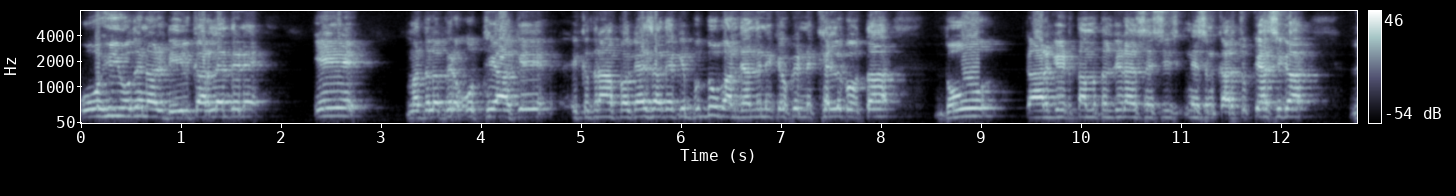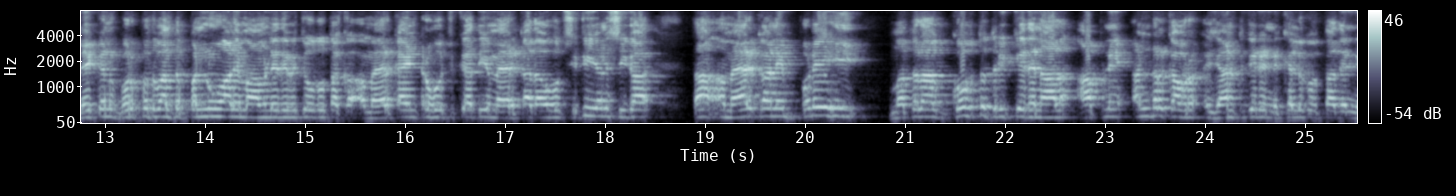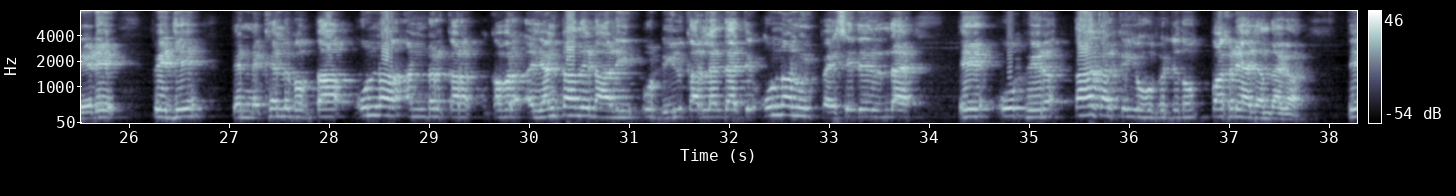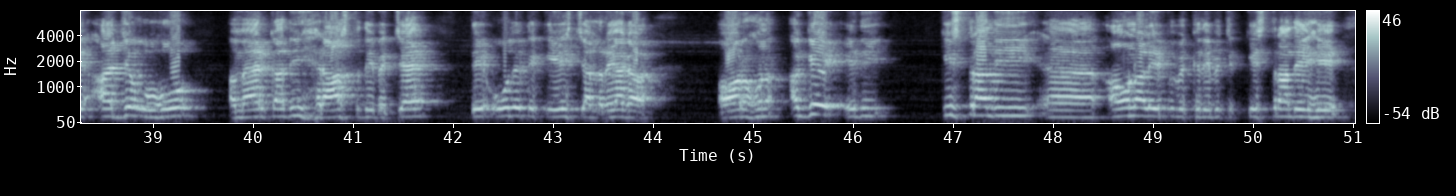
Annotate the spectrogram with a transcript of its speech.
ਉਹੀ ਉਹਦੇ ਨਾਲ ਡੀਲ ਕਰ ਲੈਂਦੇ ਨੇ। ਇਹ ਮਤਲਬ ਫਿਰ ਉੱਥੇ ਆ ਕੇ ਇੱਕ ਤਰ੍ਹਾਂ ਆਪਾਂ ਕਹਿ ਸਕਦੇ ਹਾਂ ਕਿ ਬੁੱਧੂ ਬਣ ਜਾਂਦੇ ਨੇ, ਕਿਉਂਕਿ ਨikhil ਗੋਤਾ ਦੋ ਟਾਰਗੇਟ ਤਾਂ ਮਤਲਬ ਜਿਹੜਾ ਅਸੈਸੀਨੇਸ਼ਨ ਕਰ ਚੁੱਕਿਆ ਸੀਗਾ। ਲੇਕਿਨ ਗੁਰਪਤਵੰਤ ਪੰਨੂ ਵਾਲੇ ਮਾਮਲੇ ਦੇ ਵਿੱਚ ਉਦੋਂ ਤੱਕ ਅਮਰੀਕਾ ਐਂਟਰ ਹੋ ਚੁੱਕਿਆ ਸੀ, ਅਮਰੀਕਾ ਦਾ ਉਹ ਸਿਟੀਜ਼ਨ ਸੀਗਾ, ਤਾਂ ਅਮਰੀਕਾ ਨੇ ਬੜੇ ਹੀ ਮਤਲਬ ਗੁਪਤ ਤਰੀਕੇ ਦੇ ਨਾਲ ਆਪਣੇ ਅੰਡਰਕਵਰ ਏਜੰਟ ਜਿਹੜੇ ਨikhil ਗੁਪਤਾ ਦੇ ਨੇੜੇ ਭੇਜੇ ਤੇ ਨikhil ਗੁਪਤਾ ਉਹਨਾਂ ਅੰਡਰ ਕਵਰ ਏਜੰਟਾਂ ਦੇ ਨਾਲ ਹੀ ਉਹ ਡੀਲ ਕਰ ਲੈਂਦਾ ਹੈ ਤੇ ਉਹਨਾਂ ਨੂੰ ਪੈਸੇ ਦੇ ਦਿੰਦਾ ਹੈ ਤੇ ਉਹ ਫਿਰ ਤਾਂ ਕਰਕੇ ਹੀ ਉਹ ਫਿਰ ਜਦੋਂ ਪਕੜਿਆ ਜਾਂਦਾ ਹੈਗਾ। ਤੇ ਅੱਜ ਉਹ ਅਮਰੀਕਾ ਦੀ ਹਿਰਾਸਤ ਦੇ ਵਿੱਚ ਹੈ ਤੇ ਉਹਦੇ ਤੇ ਕੇਸ ਚੱਲ ਰਿਹਾਗਾ। ਔਰ ਹੁਣ ਅੱਗੇ ਇਹਦੀ ਕਿਸ ਤਰ੍ਹਾਂ ਦੀ ਆਉਣ ਵਾਲੇ ਭਵਿੱਖ ਦੇ ਵਿੱਚ ਕਿਸ ਤਰ੍ਹਾਂ ਦੇ ਇਹ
